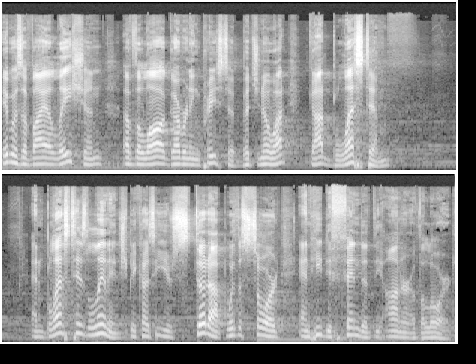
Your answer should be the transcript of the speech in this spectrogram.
It was a violation of the law governing priesthood. But you know what? God blessed him and blessed his lineage because he stood up with a sword and he defended the honor of the Lord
